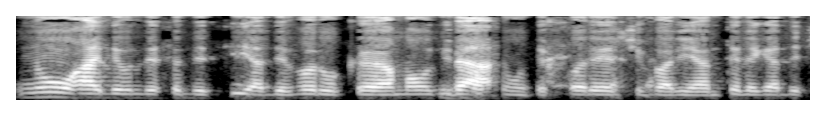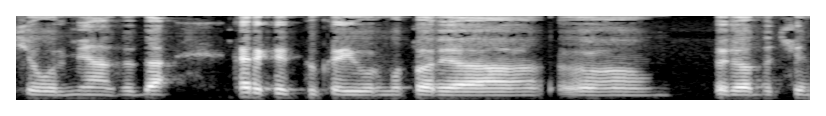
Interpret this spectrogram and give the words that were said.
nu ai de unde să deții adevărul, că am auzit da. foarte multe păreri și variante legate de ce urmează, dar care crezi tu că e următoarea uh, perioadă ce,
